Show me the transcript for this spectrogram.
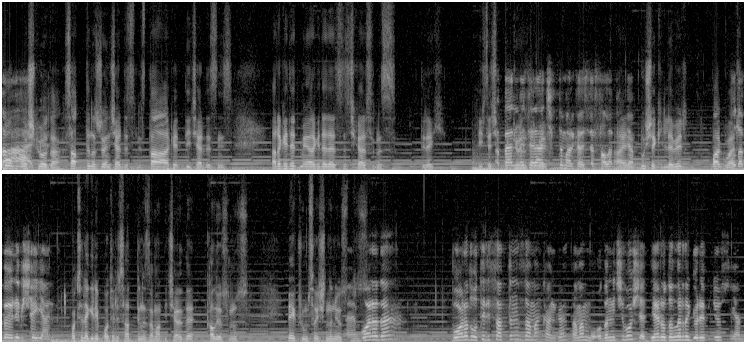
bomboş bir oda. Sattınız şu an içeridesiniz. Tak etti içeridesiniz. Hareket etmeye hareket edersiniz çıkarsınız. Direkt. İşte çıktık Ben gördüğünüz mesela gibi. çıktım arkadaşlar salaklık Aynen yaptım. bu şekilde bir bug var. Bu da böyle bir şey yani. Otele girip oteli sattığınız zaman içeride kalıyorsunuz. Backrooms'a ışınlanıyorsunuz. Ee, bu arada bu arada oteli sattığınız zaman kanka tamam mı? Odanın içi boş ya. Diğer odaları da görebiliyorsun yani.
